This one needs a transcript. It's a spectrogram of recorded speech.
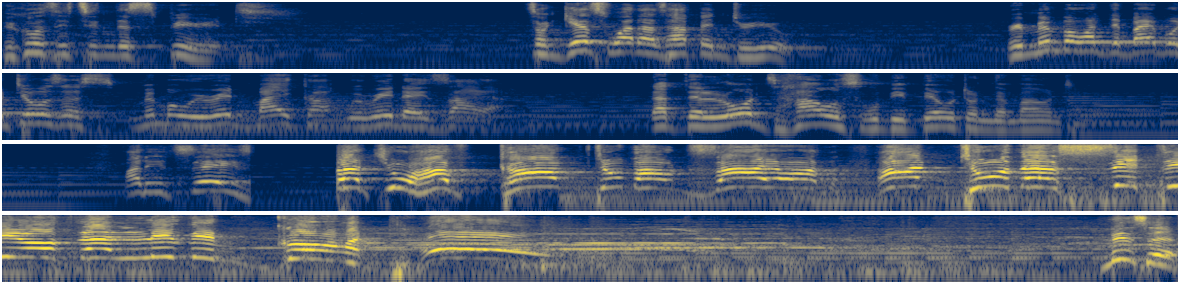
Because it's in the spirit. So, guess what has happened to you? Remember what the Bible tells us? Remember, we read Micah, we read Isaiah, that the Lord's house will be built on the mountain. And it says, But you have come to Mount Zion and to the city of the living God. Hey! Listen,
